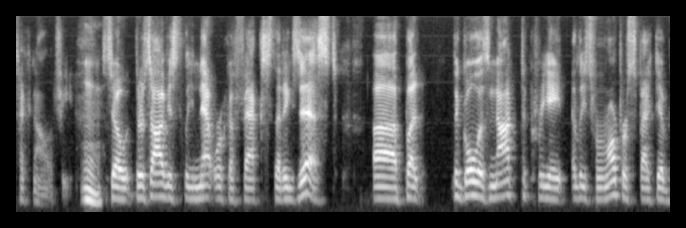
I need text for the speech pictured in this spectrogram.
technology mm. so there's obviously network effects that exist uh, but the goal is not to create at least from our perspective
